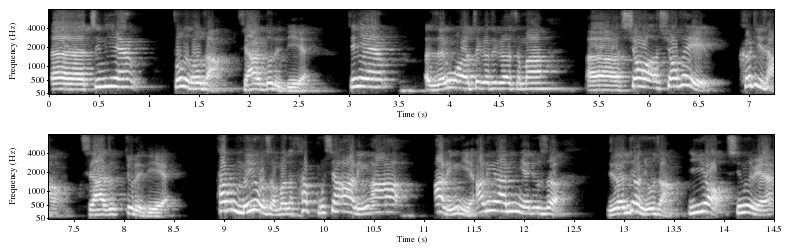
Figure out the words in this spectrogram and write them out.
呃，今天中字头涨，其他的都得跌。今天人工这个这个什么呃消消费科技涨，其他就就得跌。它没有什么呢？它不像二零二二零年，二零二零年就是你说酿酒涨，医药、新能源，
